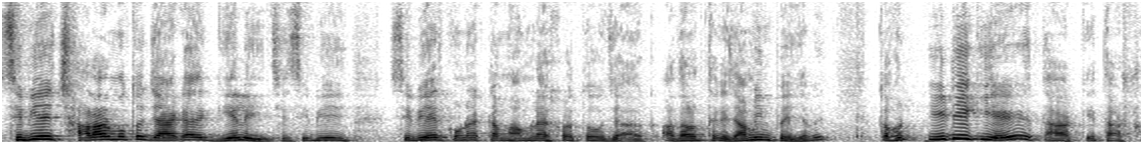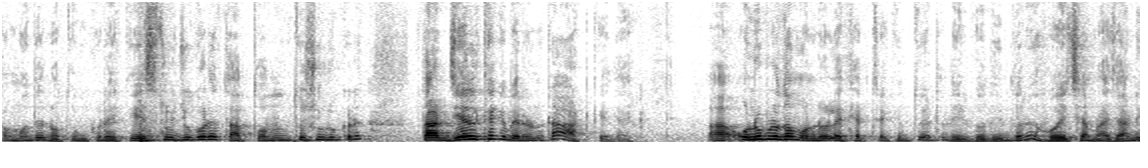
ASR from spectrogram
সিবিআই ছাড়ার মতো জায়গায় গেলেই যে সিবিআই সিবিআইয়ের কোনো একটা মামলায় হয়তো আদালত থেকে জামিন পেয়ে যাবে, তখন ইডি গিয়ে তাকে, তার সম্বন্ধে নতুন করে কেস রুজু করে, তার তদন্ত শুরু করে, তার জেল থেকে বেরোনোটা আটকে দেয়। অনুব্রত মণ্ডলের ক্ষেত্রে কিন্তু এটা দীর্ঘদিন ধরে হয়েছে, আমরা জানি।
